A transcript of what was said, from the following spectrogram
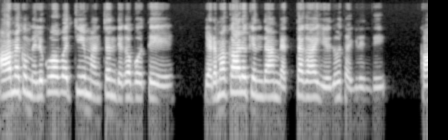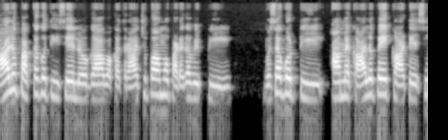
ఆమెకు మెలకువ వచ్చి మంచం దిగబోతే ఎడమకాలు కింద మెత్తగా ఏదో తగిలింది. కాలు పక్కకు తీసేలోగా ఒక త్రాచుపాము పడగ విప్పి బుసగొట్టి ఆమె కాలుపై కాటేసి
